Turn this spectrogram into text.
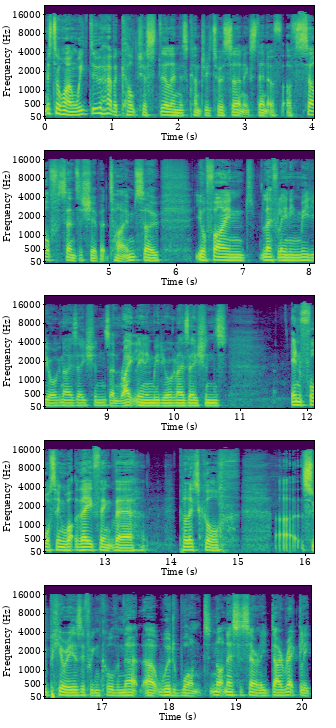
Mr. Hwang, we do have a culture still in this country to a certain extent of, of self censorship at times. So you'll find left leaning media organizations and right leaning media organizations enforcing what they think their political uh, superiors, if we can call them that, uh, would want, not necessarily directly.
